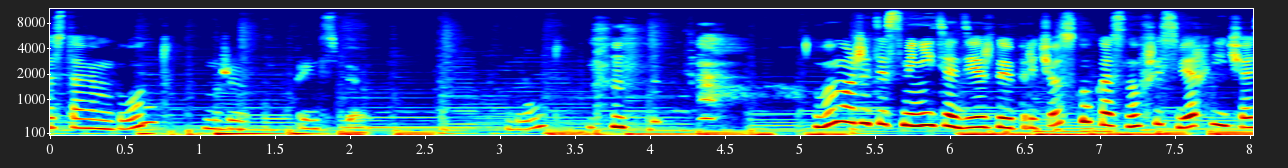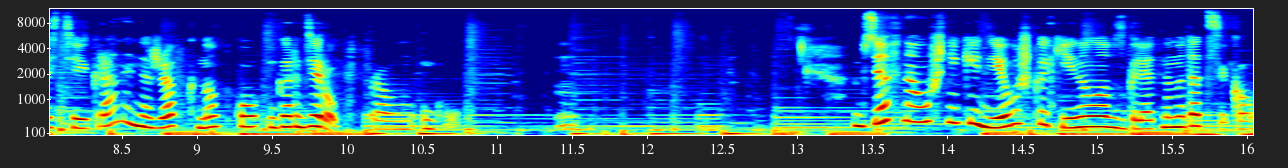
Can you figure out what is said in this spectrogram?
оставим блонд. Мы же, в принципе, блонд. Вы можете сменить одежду и прическу, коснувшись верхней части экрана и нажав кнопку «Гардероб» в правом углу. Взяв наушники, девушка кинула взгляд на мотоцикл.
